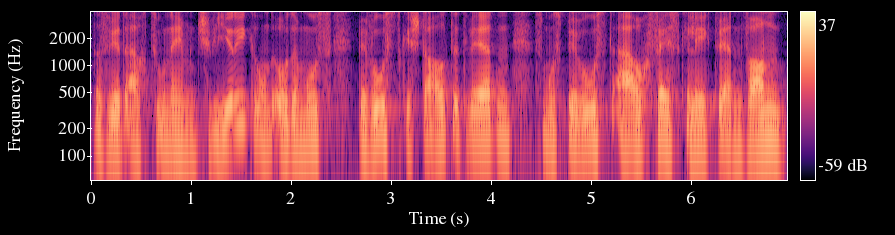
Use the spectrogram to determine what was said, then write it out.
Das wird auch zunehmend schwierig und, oder muss bewusst gestaltet werden. Es muss bewusst auch festgelegt werden, wann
